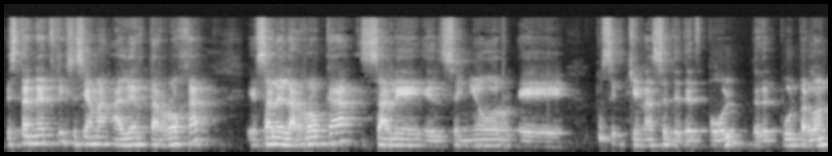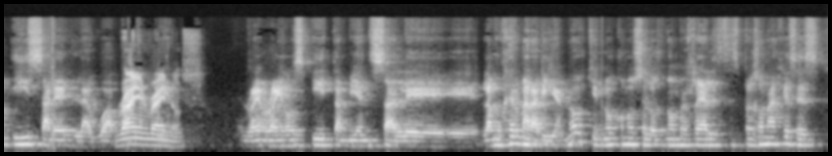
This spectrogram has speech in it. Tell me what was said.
Está en Netflix, se llama Alerta Roja. Eh, sale La Roca, sale el señor, eh, pues quien hace de Deadpool, de Deadpool, perdón, y sale la guapa. Ryan Reynolds. Ryan Reynolds, y también sale eh, la Mujer Maravilla, ¿no? Quien no conoce los nombres reales de estos personajes es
